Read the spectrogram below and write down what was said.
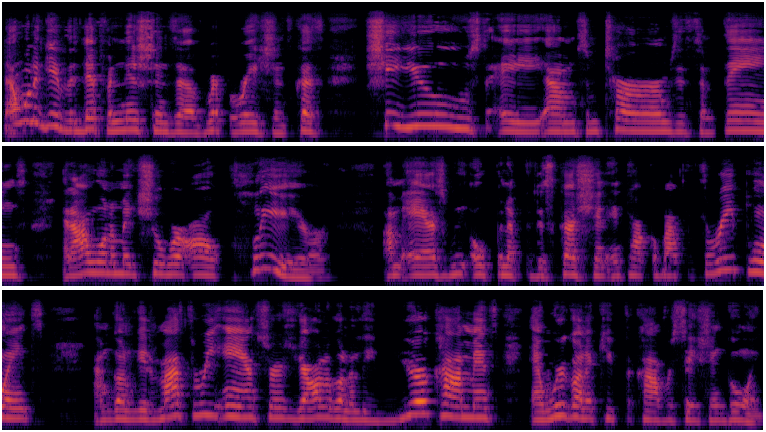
Now, I want to give the definitions of reparations because she used a um, some terms and some things, and I want to make sure we're all clear um, as we open up the discussion and talk about the three points. I'm going to give my three answers. Y'all are going to leave your comments, and we're going to keep the conversation going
